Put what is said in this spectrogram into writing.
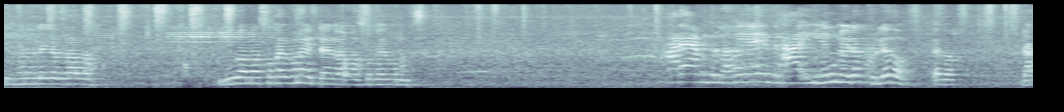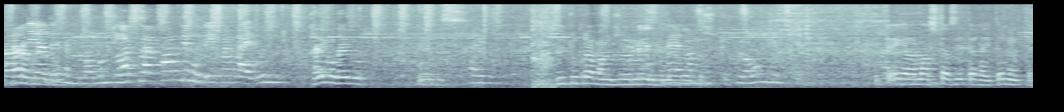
ইরফানের লেগে জ্বালা। বুড়া মাছও খাইব না এই ট্যাংরা মাছও খাইব না। নুন এটা খুলে দাও এবার। ঢাকনাটা খুলে দাও। খাইব খাইব দুই টুকরা মাংস হলে দিচ্ছে। ট্যাংরা মাছটা সেটা খাইতো না তো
